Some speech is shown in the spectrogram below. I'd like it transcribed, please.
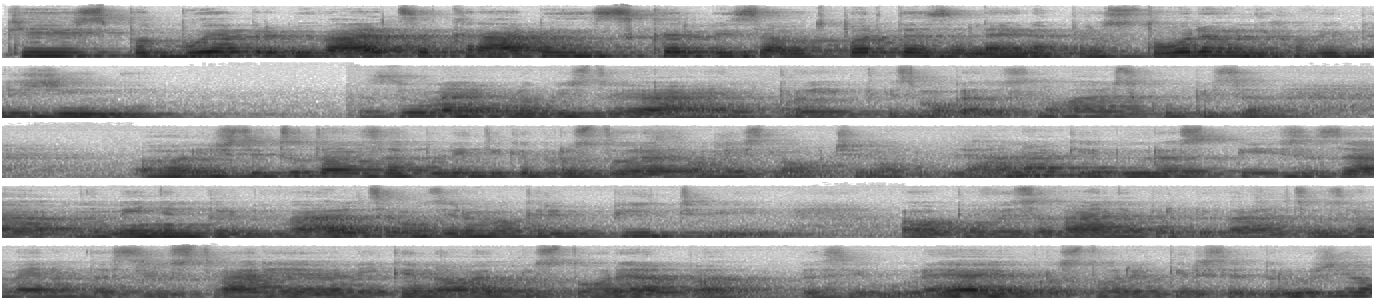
ki spodbuja prebivalce k rabi in skrbi za odprte zelene prostore v njihovi bližini. Zunaj je bil v bistvu ja, en projekt, ki smo ga zasnovali skupaj z uh, Inštitutom za politike prostora pa mestno občino Ljubljana, ki je bil razpis za namenjen prebivalcem oziroma krepitvi povezovanja prebivalcev z namenom, da si ustvarjajo neke nove prostore ali pa da si urejajo prostore, kjer se družijo,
